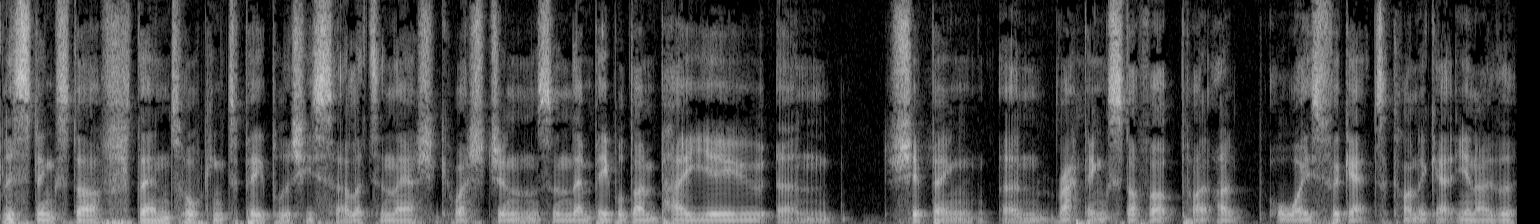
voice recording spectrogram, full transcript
listing stuff, then talking to people as you sell it, and they ask you questions, and then people don't pay you, and shipping and wrapping stuff up. I, I always forget to kind of get you know the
